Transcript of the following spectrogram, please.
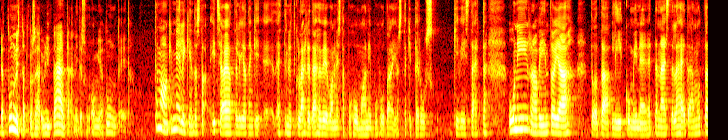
Ja tunnistatko sä ylipäätään niitä sun omia tunteita. Tämä onkin mielenkiintoista. Itse ajattelin jotenkin, että nyt kun lähdetään hyvinvoinnista puhumaan, niin puhutaan jostakin peruskivistä, että uni, ravinto ja tuota, liikkuminen, että näistä lähdetään. Mutta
